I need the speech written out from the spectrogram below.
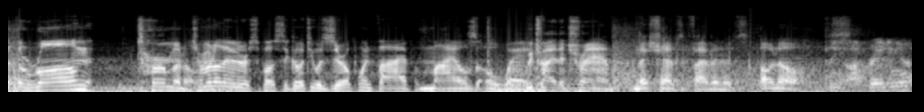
At the wrong terminal. The terminal that we were supposed to go to was 0.5 miles away. We tried the tram. Next tram's in five minutes. Oh no. Is operating yet?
